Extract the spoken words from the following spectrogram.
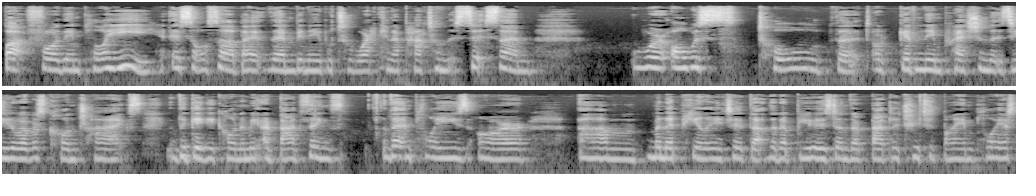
But for the employee, it's also about them being able to work in a pattern that suits them. We're always told that or given the impression that zero hours contracts, the gig economy are bad things, that employees are um, manipulated, that they're abused and they're badly treated by employers.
